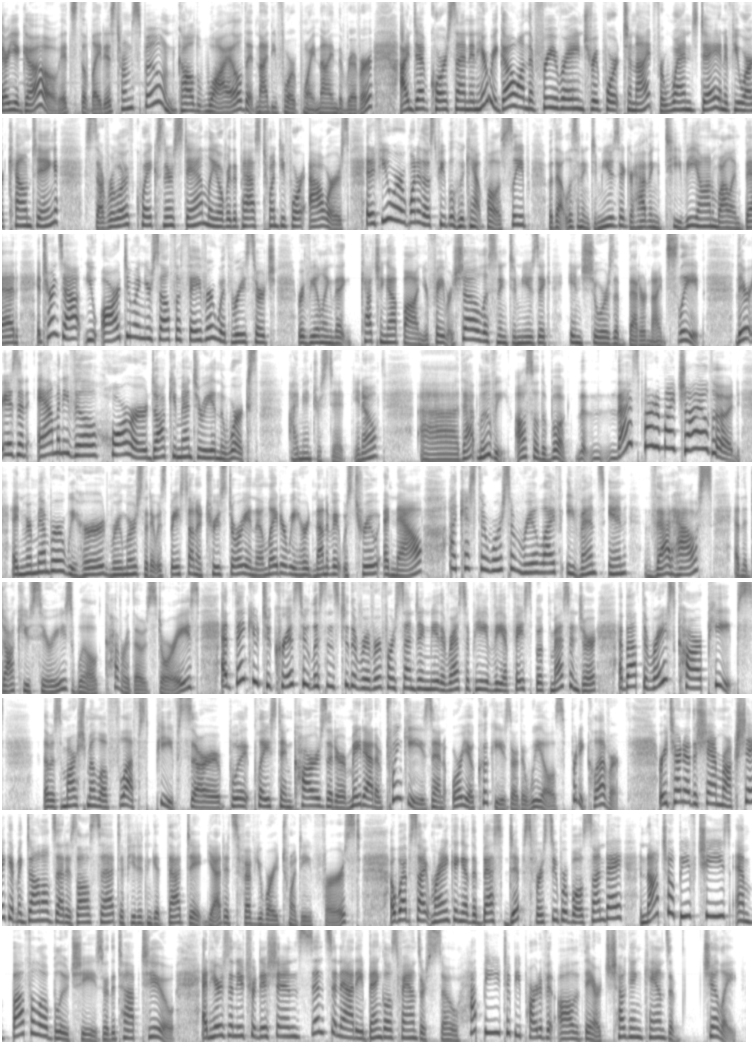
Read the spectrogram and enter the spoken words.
There you go. It's the latest from Spoon called Wild at 94.9 The River. I'm Deb Corson, and here we go on the free range report tonight for Wednesday. And if you are counting, several earthquakes near Stanley over the past 24 hours. And if you are one of those people who can't fall asleep without listening to music or having TV on while in bed, it turns out you are doing yourself a favor with research revealing that catching up on your favorite show, listening to music, ensures a better night's sleep. There is an Amityville horror documentary in the works. I'm interested, you know? Uh, that movie, also the book, th- that's part of my childhood. And remember, we heard rumors that it was based on a true story, and then later we heard none of it was true. And now, I guess there were some real life events in that house, and the docu series will cover those stories. And thank you to Chris, who listens to the river, for sending me the recipe via Facebook Messenger about the race car peeps. Those marshmallow fluffs, peeps, are placed in cars that are made out of Twinkies, and Oreo cookies are the wheels. Pretty clever. Return of the Shamrock Shake at McDonald's. That is all set. If you didn't get that date yet, it's February 21st. A website ranking of the best dips for Super Bowl Sunday nacho beef cheese and buffalo blue cheese are the top two. And here's a new tradition Cincinnati Bengals fans are so happy to be part of it all that they are chugging cans of chili.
